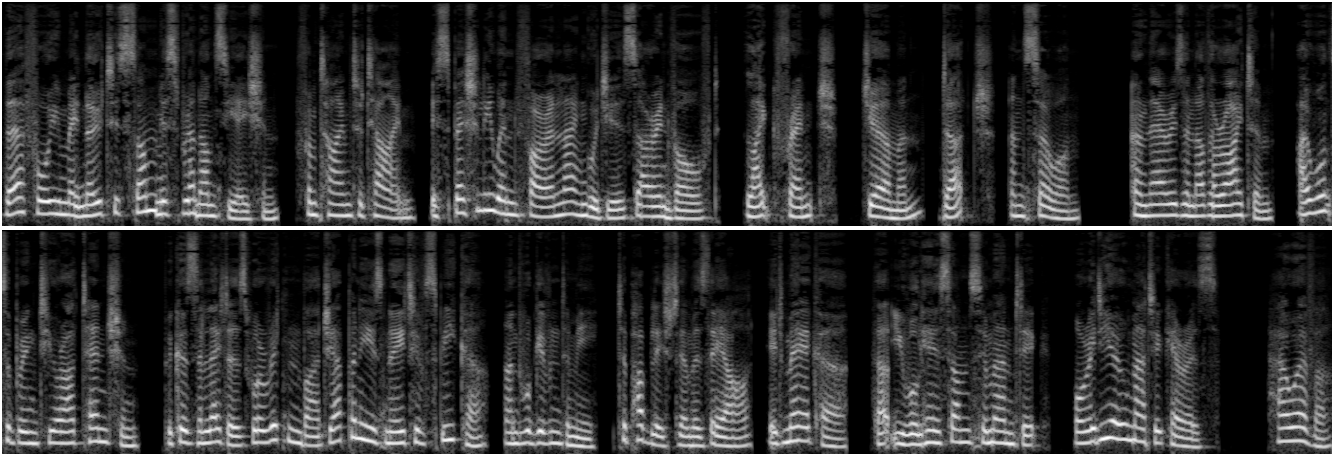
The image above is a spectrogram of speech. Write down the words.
Therefore, you may notice some mispronunciation from time to time, especially when foreign languages are involved, like French, German, Dutch, and so on. And there is another item I want to bring to your attention because the letters were written by a Japanese native speaker and were given to me to publish them as they are, it may occur that you will hear some semantic or idiomatic errors. However,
